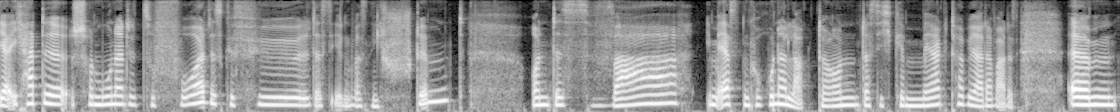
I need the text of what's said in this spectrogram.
ja, ich hatte schon Monate zuvor das Gefühl, dass irgendwas nicht stimmt und es war im ersten Corona-Lockdown, dass ich gemerkt habe, ja, da war das, ähm,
